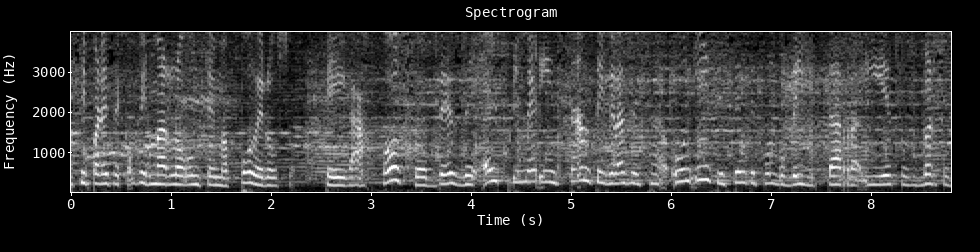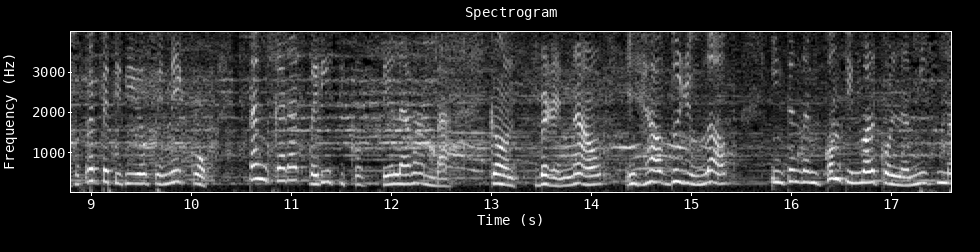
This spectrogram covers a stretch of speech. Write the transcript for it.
Así parece confirmarlo un tema poderoso, pegajoso desde el primer instante gracias a un insistente fondo de guitarra y esos versos repetitivos en eco tan característicos de la banda. Con Better Now y How Do You Love intentan continuar con la misma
